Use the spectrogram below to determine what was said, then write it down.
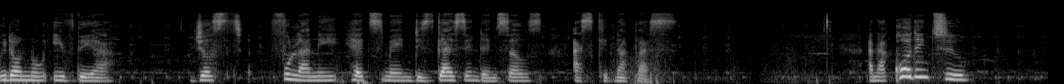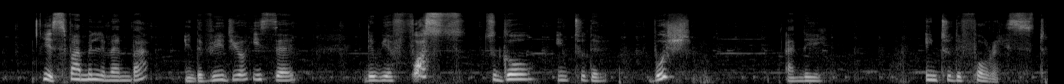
We don't know if they are just Fulani herdsmen disguising themselves as kidnappers. And according to his family member in the video, he said they were forced to go into the bush and they into the forest.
